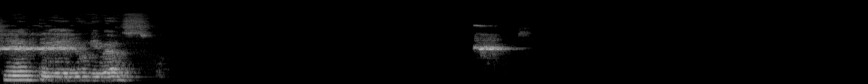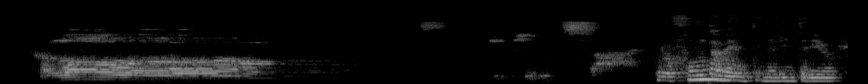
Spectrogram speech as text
Siente el universo. Profundamente en el interior.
